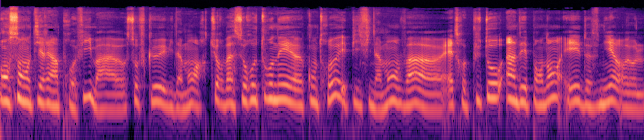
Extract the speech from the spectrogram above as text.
pensant en tirer un profit, bah, sauf que évidemment Arthur va se retourner euh, contre eux et puis finalement va euh, être plutôt indépendant et devenir euh,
